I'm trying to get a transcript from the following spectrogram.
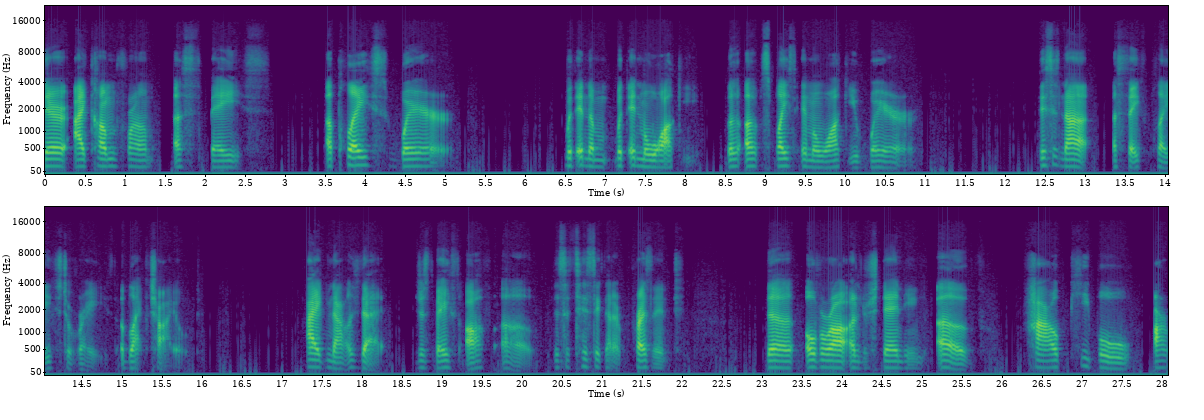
there. I come from a space, a place where within the within Milwaukee, the a place in Milwaukee where this is not a safe place to raise a black child. I acknowledge that just based off of the statistics that are present, the overall understanding of how people are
